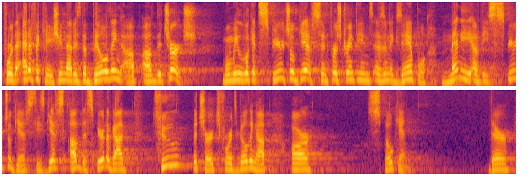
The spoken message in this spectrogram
for the edification that is the building up of the church. When we look at spiritual gifts in 1 Corinthians as an example, many of these spiritual gifts, these gifts of the Spirit of God to the church for its building up, are spoken. They're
